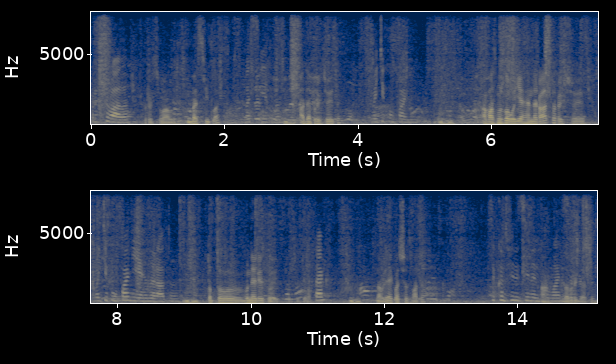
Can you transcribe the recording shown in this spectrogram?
Працювала Працювали без світла. без світла А де працюєте? в it компанії. А у вас можливо є генератори чи В it компанії є генератор. тобто вони рятують? по суті, вас? Так. Добре, як вас ще звати? це конфіденційна інформація. добре, дякую.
